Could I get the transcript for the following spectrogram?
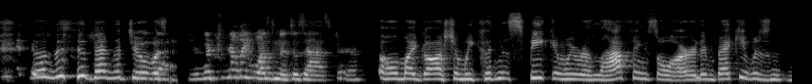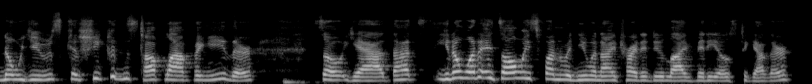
then the two of us, which really wasn't a disaster. Oh my gosh. And we couldn't speak and we were laughing so hard. And Becky was no use because she couldn't stop laughing either. So, yeah, that's, you know what? It's always fun when you and I try to do live videos together.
